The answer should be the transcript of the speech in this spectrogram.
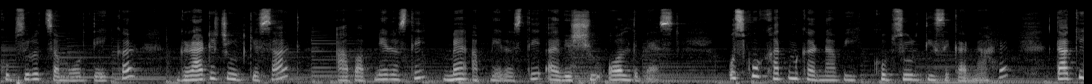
खूबसूरत सा मोड़ देखकर ग्रैटिट्यूड के साथ आप अपने रास्ते, मैं अपने रास्ते I wish you all the best उसको ख़त्म करना भी खूबसूरती से करना है, ताकि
